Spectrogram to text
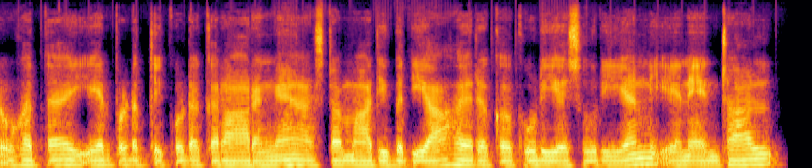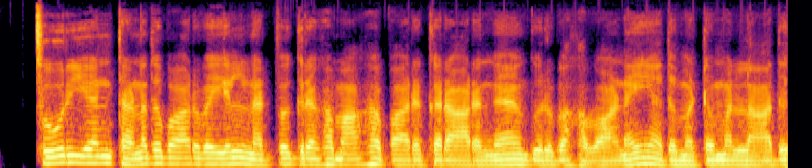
யோகத்தை ஏற்படுத்தி கொடுக்கிறாருங்க. அஷ்டமாதிபதியாக இருக்கக்கூடிய சூரியன் ஏனென்றால் சூரியன் தனது பார்வையில் நட்பு கிரகமாக பார்க்கிறாருங்க. குரு பகவானை அது மட்டுமல்லாது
